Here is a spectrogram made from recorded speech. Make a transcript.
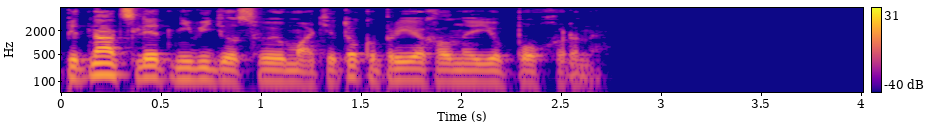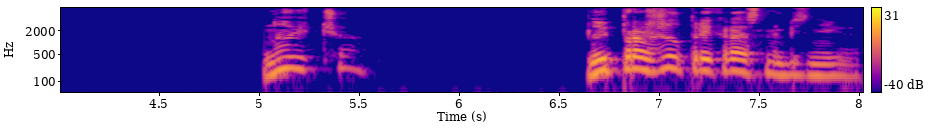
15 э, лет не видел свою мать и только приехал на ее похороны. Ну и что? Ну и прожил прекрасно без нее.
